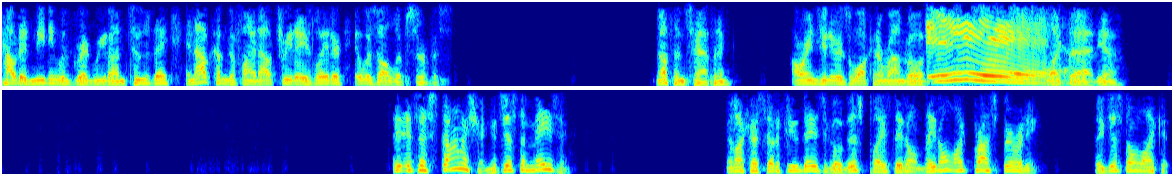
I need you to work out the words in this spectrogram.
touted meeting with Greg Reed on Tuesday, and now come to find out three days later, it was all lip service. Nothing's happening. Our engineers walking around going Yeah. like that, yeah. It's astonishing. It's just amazing. And like I said a few days ago, this place they don't they don't like prosperity. They just don't like it.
